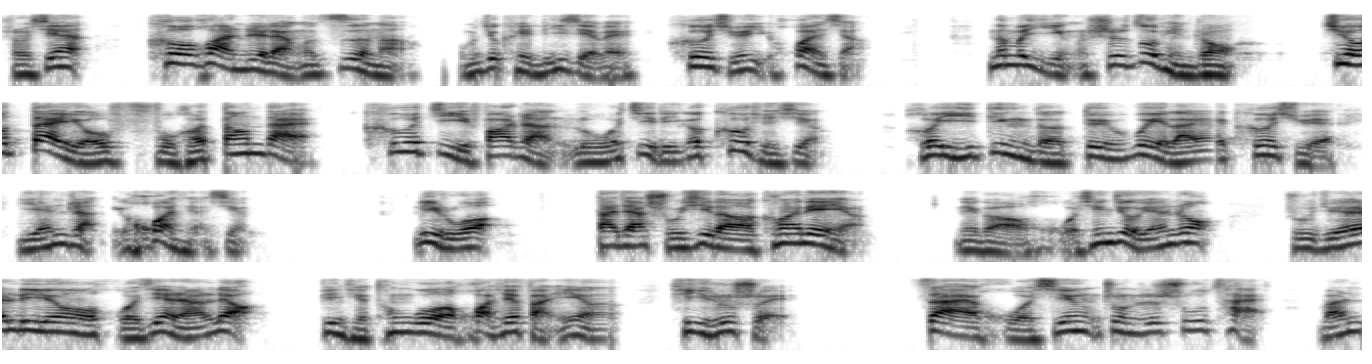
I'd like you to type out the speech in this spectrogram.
首先，科幻这两个字呢，我们就可以理解为科学与幻想。那么，影视作品中就要带有符合当代科技发展逻辑的一个科学性和一定的对未来科学延展的一个幻想性。例如，大家熟悉的科幻电影。那个《火星救援》中，主角利用火箭燃料，并且通过化学反应提取出水，在火星种植蔬菜，完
